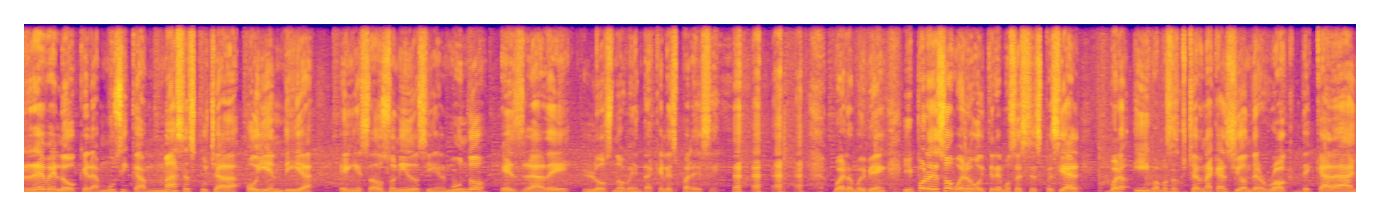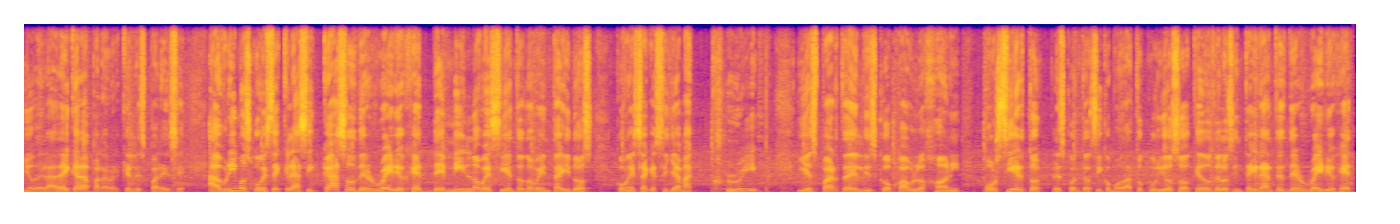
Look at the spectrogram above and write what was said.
reveló que la música más escuchada hoy en día en Estados Unidos y en el mundo es la de los 90. ¿Qué les parece? bueno, muy bien. Y por eso, bueno, hoy tenemos este especial. Bueno, y vamos a escuchar una canción de rock de cada año de la década para ver qué les parece. Abrimos con este clasicazo de Radiohead de 1992 con esa que se llama Creep y es parte del disco Pablo Honey. Por cierto, les cuento así como dato curioso que dos de los integrantes de Radiohead,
